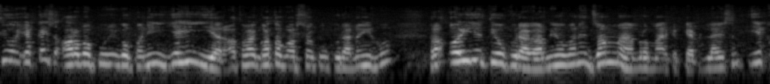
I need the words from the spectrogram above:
त्यो एक्काइस अर्ब पुगेको पनि यही इयर अथवा गत वर्षको कुरा नै हो र अहिले त्यो कुरा गर्ने हो भने जम्मा हाम्रो मार्केट क्यापिटलाइजेसन एक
